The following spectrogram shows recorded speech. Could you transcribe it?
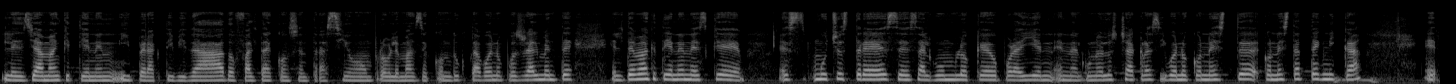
les llaman que tienen hiperactividad o falta de concentración, problemas de conducta. Bueno, pues realmente el tema que tienen es que es mucho estrés, es algún bloqueo por ahí en, en alguno de los chakras. Y bueno, con, este, con esta técnica eh,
